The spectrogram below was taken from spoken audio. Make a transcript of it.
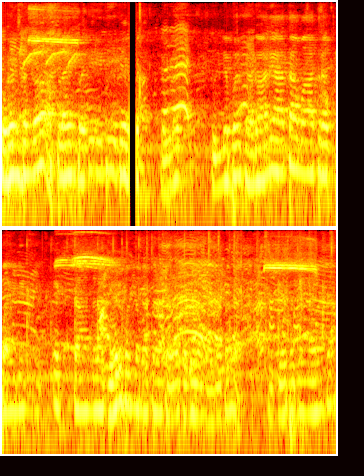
तोरण संघ आपला एक प्रतिनिधी इथे तुल्यबळ खेळाडू आणि आता मात्र पहिली एक चांगला घेरबंद मात्र खेळाकडून काढण्यात आला. विजयभजनच्या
